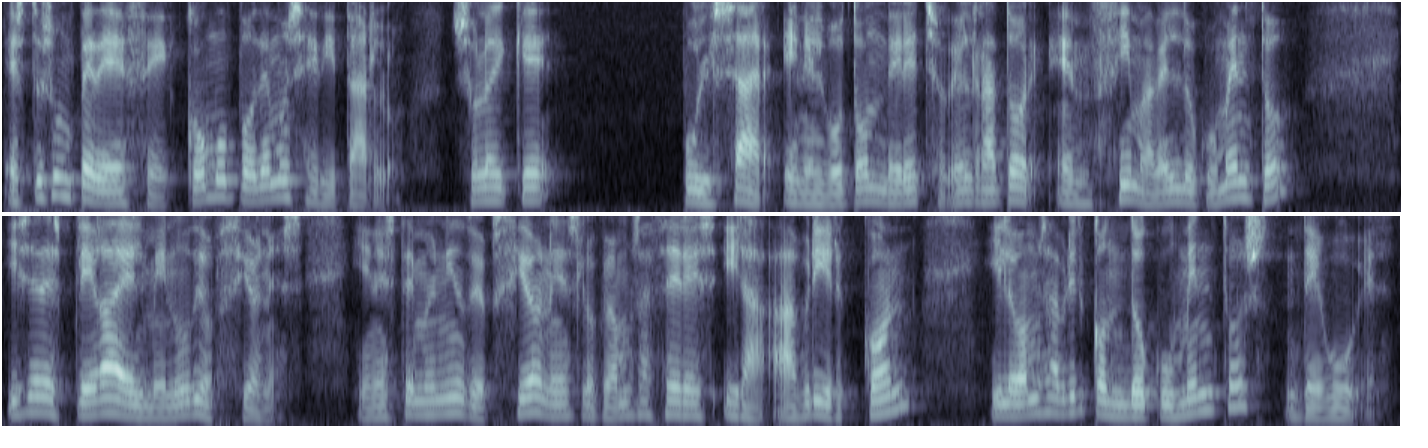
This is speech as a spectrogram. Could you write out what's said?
Esto es un PDF, ¿cómo podemos editarlo? Solo hay que pulsar en el botón derecho del ratón encima del documento y se despliega el menú de opciones. Y en este menú de opciones lo que vamos a hacer es ir a abrir con y lo vamos a abrir con documentos de Google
